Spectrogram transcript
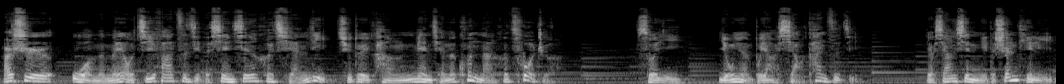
而是我们没有激发自己的信心和潜力去对抗面前的困难和挫折，所以。永远不要小看自己，要相信你的身体里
